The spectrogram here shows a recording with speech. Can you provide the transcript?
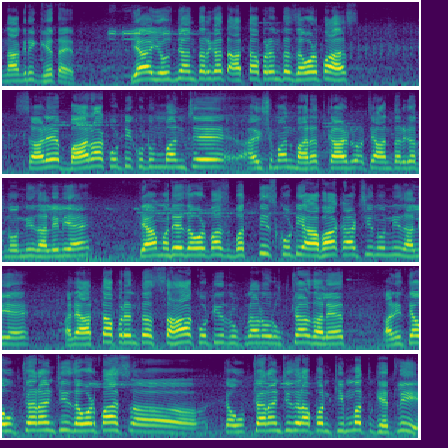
नागरिक घेत आहेत. या योजनेअंतर्गत आतापर्यंत जवळपास साडेबारा कोटी कुटुंबांचे आयुष्यमान भारत कार्डच्या अंतर्गत नोंदणी झालेली आहे. त्यामध्ये जवळपास बत्तीस कोटी आभा कार्डची नोंदणी झाली आहे आणि आत्तापर्यंत सहा कोटी रुग्णांवर उपचार झाले आहेत. आणि त्या उपचारांची जवळपास त्या उपचारांची जर आपण किंमत घेतली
